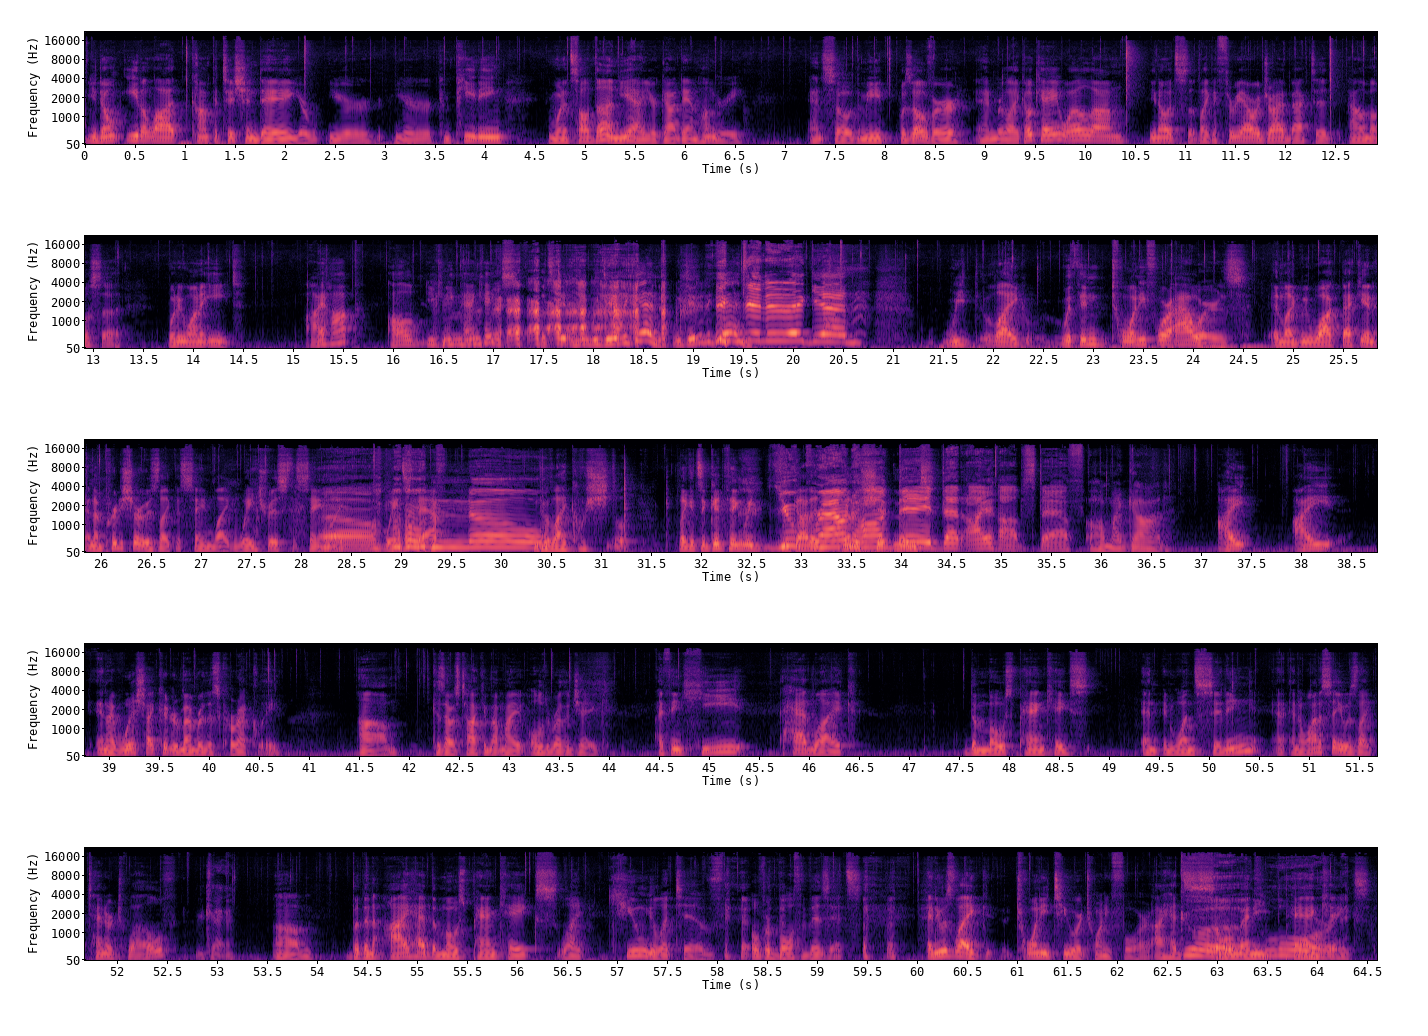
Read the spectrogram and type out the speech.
you don't eat a lot competition day you're you're you're competing and when it's all done yeah you're goddamn hungry and so the meet was over and we're like okay well um, you know it's like a three hour drive back to alamosa what do you want to eat ihop? All you can eat pancakes? Let's do, we did it again. We did it again. We Did it again. we like within 24 hours and like we walked back in and i'm pretty sure it was like the same like waitress the same like Oh, wait staff. no. they're like oh shit like it's a good thing we, you we got groundhog dayed that IHOP staff. oh my god. I i and i wish i could remember this correctly um because i was talking about my older brother jake i think he had like the most pancakes in, in one sitting and i want to say it was like 10 or 12 Okay. Um, but then I had the most pancakes, like cumulative, over both visits. And it was like 22 or 24. I had so many Lord. pancakes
